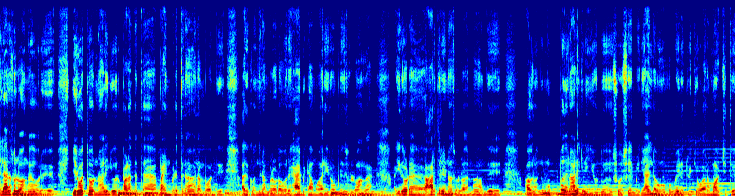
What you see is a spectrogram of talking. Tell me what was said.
எல்லோரும் சொல்லுவாங்க ஒரு இருபத்தோரு நாளைக்கு ஒரு பழக்கத்தை பயன்படுத்தினா நம்ம வந்து அதுக்கு வந்து நம்மளோட ஒரு ஹேபிட்டாக மாறிடும் அப்படின்னு சொல்லுவாங்க. இதோட ஆர்த்தர் என்ன சொல்கிறாருன்னா வந்து அவர் வந்து முப்பது நாளைக்கு நீங்கள் வந்து சோஷியல் மீடியா இல்லை உங்கள் மொபைலை தூக்கி ஓரமாக வச்சுட்டு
